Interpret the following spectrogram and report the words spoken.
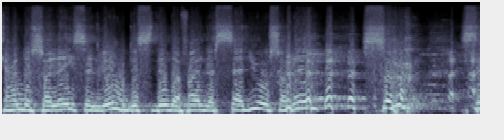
quand le soleil s'est levé, on décidé de faire le salut au soleil. ça, c'est,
